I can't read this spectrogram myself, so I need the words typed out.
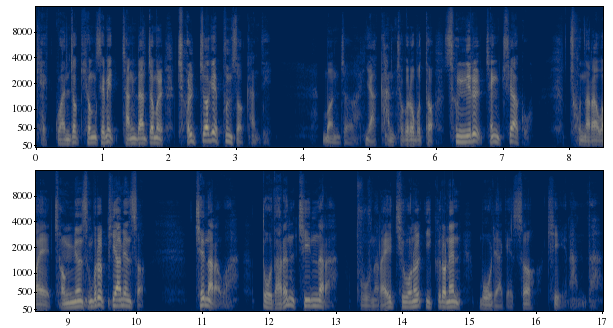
객관적 형세 및 장단점을 철저하게 분석한 뒤 먼저 약한 적으로부터 승리를 쟁취하고 초나라와의 정면 승부를 피하면서 제 나라와 또 다른 진나라 두 나라의 지원을 이끌어낸 모략에서 기인한다.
